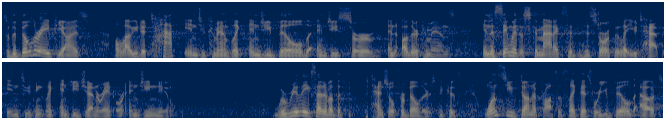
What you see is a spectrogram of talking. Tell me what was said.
So the Builder APIs allow you to tap into commands like ng-build, ng-serve, and other commands in the same way that schematics have historically let you tap into things like ng-generate or ng-new we're really excited about the potential for builders because once you've done a process like this where you build out,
